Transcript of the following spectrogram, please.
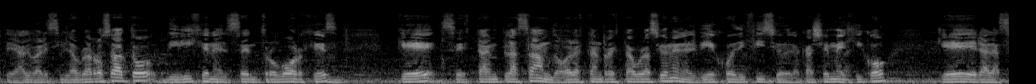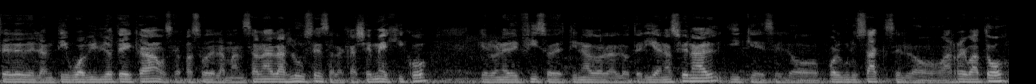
este, Álvarez y Laura Rosato dirigen el Centro Borges, que se está emplazando, ahora está en restauración en el viejo edificio de la calle México, que era la sede de la antigua biblioteca, o sea, pasó de la Manzana de las Luces a la calle México, que era un edificio destinado a la Lotería Nacional y que se lo, Paul Grusac se lo arrebató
